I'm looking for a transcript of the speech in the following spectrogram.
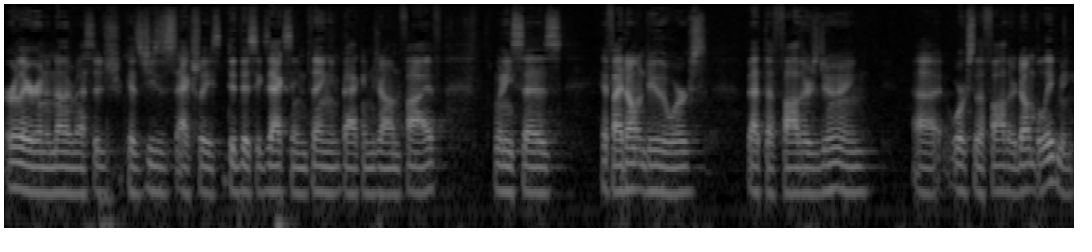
earlier in another message because Jesus actually did this exact same thing back in John 5 when he says, If I don't do the works that the Father's doing, uh, works of the Father, don't believe me.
